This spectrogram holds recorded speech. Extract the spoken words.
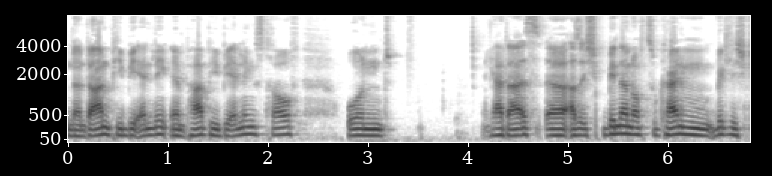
und dann da ein, PBN -Link, äh, ein paar PBN-Links drauf. Und ja, da ist, äh, also ich bin da noch zu keinem wirklich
